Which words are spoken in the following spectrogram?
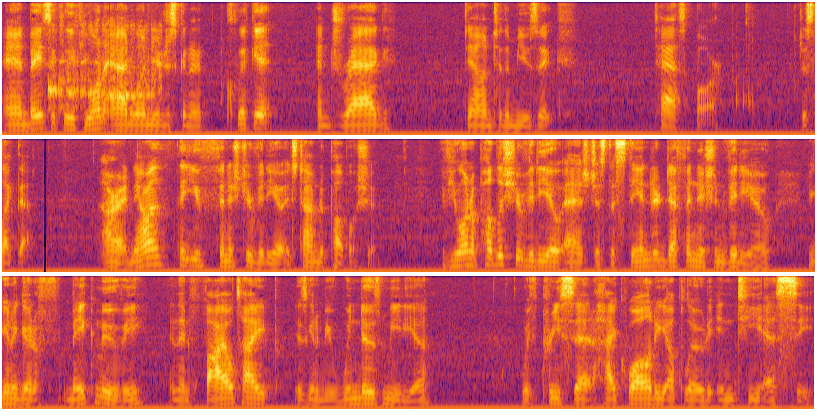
And basically, if you want to add one, you're just going to click it and drag down to the music taskbar. Just like that. Alright, now that you've finished your video, it's time to publish it. If you want to publish your video as just a standard definition video, you're going to go to Make Movie, and then File Type is going to be Windows Media, with preset high quality upload NTSC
